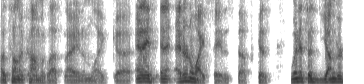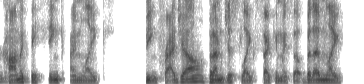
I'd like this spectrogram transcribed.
I was telling a comic last night, and I'm like, uh, and I and I don't know why I say this stuff because when it's a younger comic, they think I'm like being fragile, but I'm just like psyching myself. But I'm like,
